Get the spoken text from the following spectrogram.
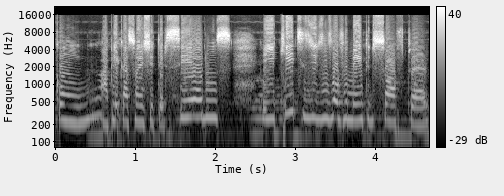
com aplicações de terceiros e kits de desenvolvimento de software.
